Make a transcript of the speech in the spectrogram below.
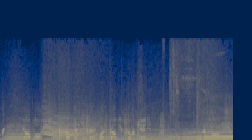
Maverick, Diablo, up there, heading westbound to Silver Canyon.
